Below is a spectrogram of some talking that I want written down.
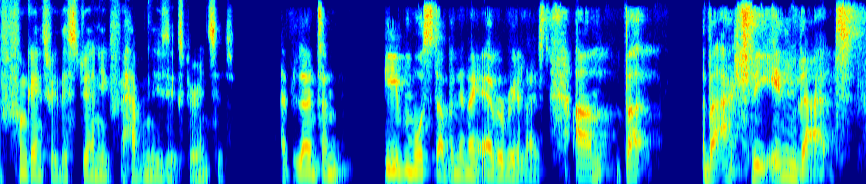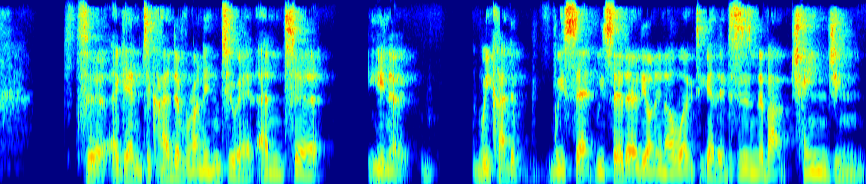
from going through this journey, for having these experiences? I've learned I'm even more stubborn than I ever realized. Um, but, but actually, in that, to again to kind of run into it and to, you know, we kind of we said we said early on in our work together, this isn't about changing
